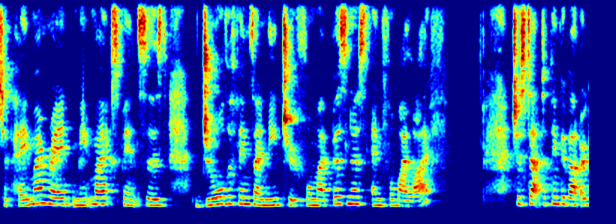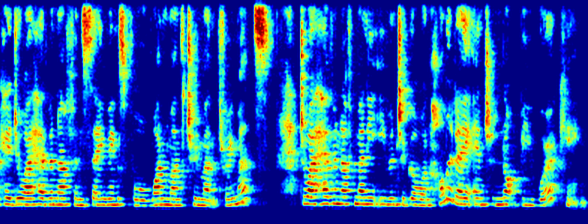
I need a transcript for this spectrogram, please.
to pay my rent, meet my expenses, do all the things I need to for my business and for my life? to start to think about okay, do I have enough in savings for one month, two months, three months? Do I have enough money even to go on holiday and to not be working?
